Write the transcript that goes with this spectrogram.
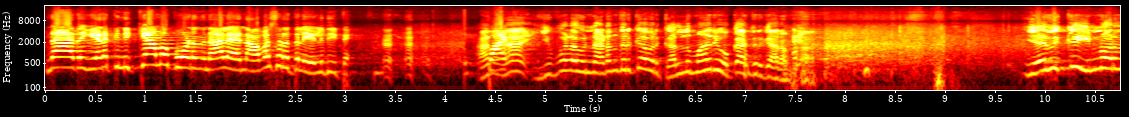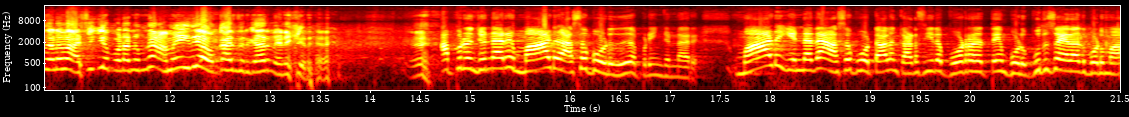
நான் அதை எனக்கு நிக்காம போனதுனால நான் அவசரத்துல எழுதிட்டேன். ஆனா இவ்வளவு நடந்திருக்கு அவர் கல்லு மாதிரி உட்காந்துருக்காரப்பா எதுக்கு இன்னொரு தடவை அசிக்கப்படணும்னு அமைதியா உட்காந்துருக்காருன்னு நினைக்கிறேன். அப்புறம் சொன்னாரு மாடு அசை போடுது அப்படின்னு சொன்னாரு. மாடு என்னதான் அசை போட்டாலும் கடைசியில போடுறதையும் போடு. புதுசா ஏதாவது போடுமா?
